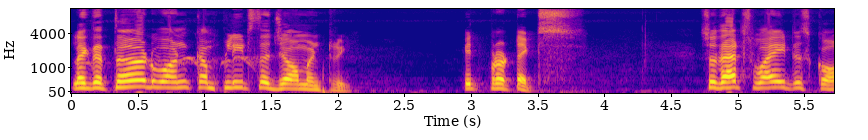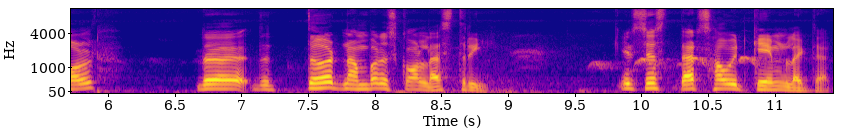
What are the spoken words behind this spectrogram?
Like the third one completes the geometry. It protects. So that's why it is called the the third number is called as 3 it's just that's how it came like that.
